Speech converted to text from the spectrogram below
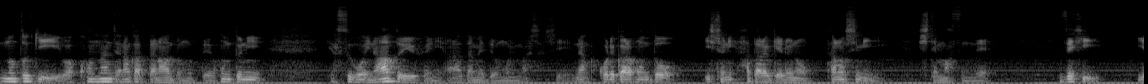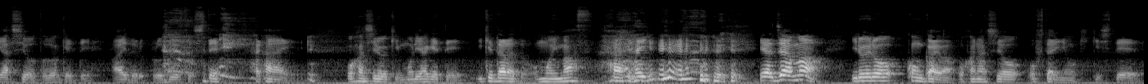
の時はこんなんじゃなかったなと思って本当にいやすごいなというふうに改めて思いましたしなんかこれから本当一緒に働けるのを楽しみにしてますんでぜひ癒しを届けてアイドルプロデュースして、はい、お橋料金盛り上げていけたらと思います。はい、い、やじゃあまあいろいろ今回はお話をお二人にお聞きして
